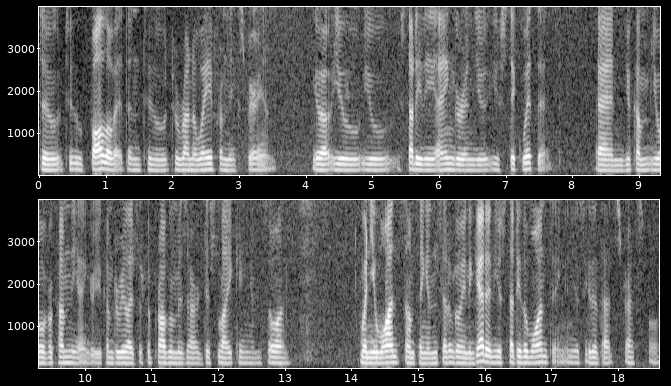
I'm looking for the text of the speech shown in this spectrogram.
to, to follow it and to, to run away from the experience you you you study the anger and you you stick with it and you come you overcome the anger. You come to realize that the problem is our disliking and so on. When you want something and instead of going to get it you study the wanting and you see that that's stressful.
